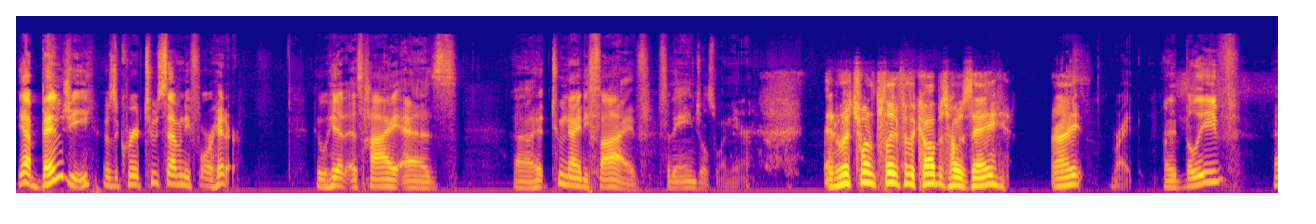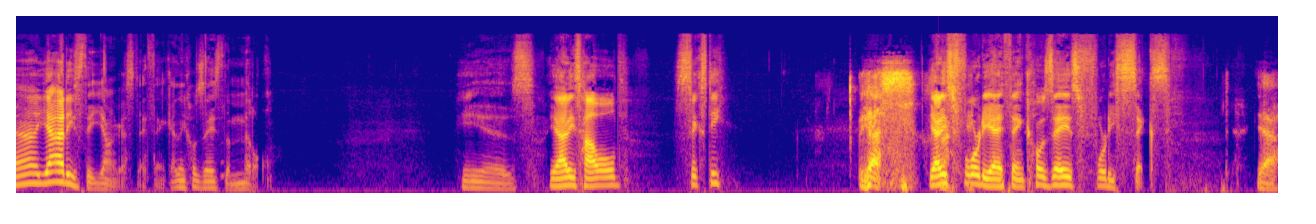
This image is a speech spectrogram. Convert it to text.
yeah, Benji was a career 274 hitter, who hit as high as uh, hit 295 for the Angels one year. And which one played for the Cubs? Jose, right? I believe uh, Yadi's the youngest. I think. I think Jose's the middle. He is. Yadi's how old? 60. Yes. Yadi's 40, I think. Jose's 46. Yeah.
